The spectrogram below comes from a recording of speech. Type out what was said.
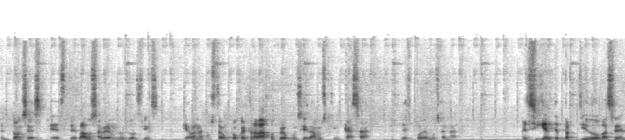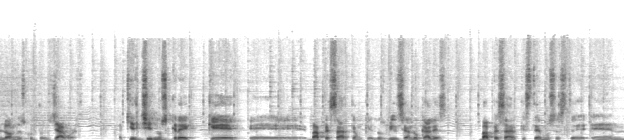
Entonces, este, vamos a ver unos Dolphins que van a costar un poco de trabajo, pero consideramos que en casa les podemos ganar. El siguiente partido va a ser en Londres contra los Jaguars. Aquí el Chinos cree que eh, va a pesar que aunque los Bills sean locales, va a pesar que estemos este, en,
